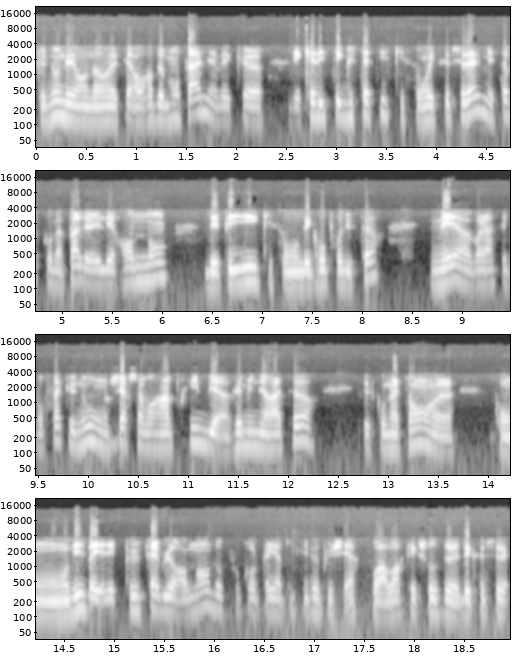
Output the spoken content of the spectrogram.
que nous, on est terroirs de montagne avec euh, des qualités gustatives qui sont exceptionnelles, mais sauf qu'on n'a pas les, rendements des pays qui sont des gros producteurs. Mais euh, voilà, c'est pour ça que nous, on cherche à avoir un prix rémunérateur. C'est ce qu'on attend, euh, qu'on dise, bah, il y a des plus faibles rendements, donc il faut qu'on le paye un tout petit peu plus cher pour avoir quelque chose d'exceptionnel.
